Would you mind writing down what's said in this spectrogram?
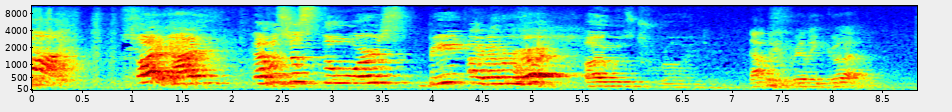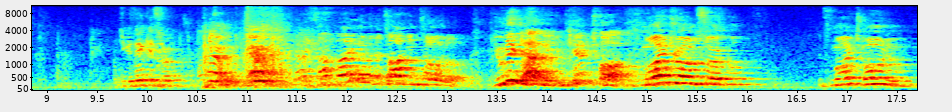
Alright guys, that was just the worst beat I've ever heard. I was trying. That was really good. Do you think it's... Guys, stop fighting over the talking totem. You didn't have it, you can't talk. It's my drum circle. It's my totem.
